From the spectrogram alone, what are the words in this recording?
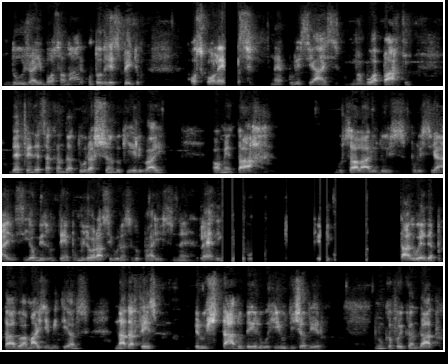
do Jair Bolsonaro, com todo respeito aos colegas né, policiais, uma boa parte defende essa candidatura achando que ele vai aumentar o salário dos policiais e, ao mesmo tempo, melhorar a segurança do país. Né? Lerding, ele é deputado há mais de 20 anos, nada fez pelo estado dele, o Rio de Janeiro. Nunca foi candidato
